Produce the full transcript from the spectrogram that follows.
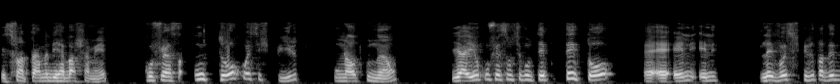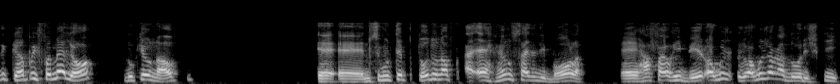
esse fantasma de rebaixamento. Confiança entrou com esse espírito, o Náutico não. E aí o Confiança no segundo tempo tentou, é, é ele, ele levou esse espírito para dentro de campo e foi melhor do que o Náutico é, é, no segundo tempo todo, o Náutico errando saída de bola, é, Rafael Ribeiro, alguns, alguns jogadores que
